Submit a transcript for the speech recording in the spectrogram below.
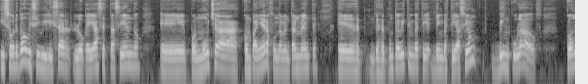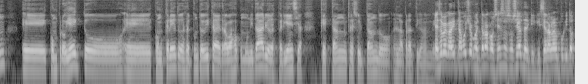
y sobre todo visibilizar lo que ya se está haciendo eh, por muchas compañeras fundamentalmente eh, desde, el punto de vista de investigación vinculados con eh, con proyectos concretos desde el punto de vista de trabajo comunitario, de experiencias que están resultando en la práctica también. Eso me conecta mucho con el tema de conciencia social, del que quisiera hablar un poquito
